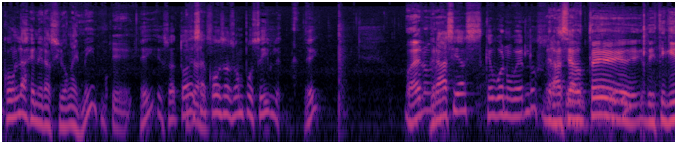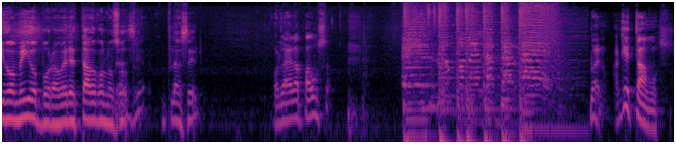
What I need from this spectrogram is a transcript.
con la generación ahí mismo. Sí. Sí, eso- todas esas es. cosas son posibles. sí. Bueno, Gracias, qué bueno verlos. gracias a usted, distinguido amigo, por haber estado con nosotros. Gracias, un placer. Hora de la pausa. Bueno, aquí estamos.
